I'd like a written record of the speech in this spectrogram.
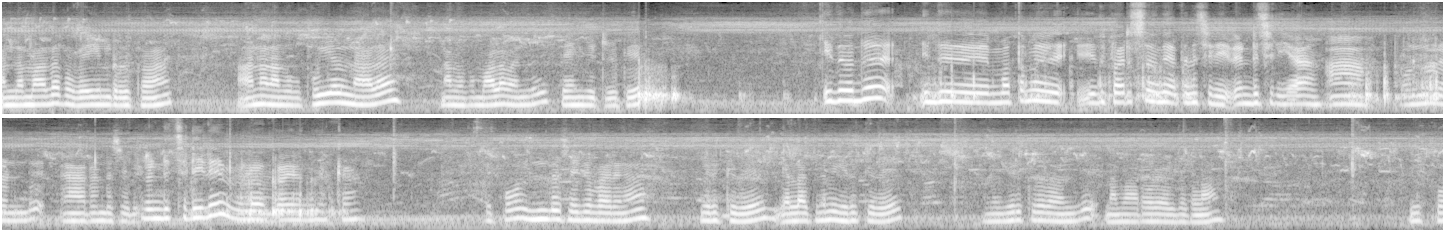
அந்த மாதிரி தான் இப்போ வெயில் இருக்கும். ஆனால் நமக்கு புயல்னால நமக்கு மழை வந்து பெஞ்சிட்ருக்கு. இது வந்து இது மொத்தமாக இது பறிச்சு வந்து எத்தனை செடி? ரெண்டு செடியா? ஆ ஒன்று ரெண்டு ஆ, ரெண்டு செடி. ரெண்டு செடியில இவ்வளோ காய் வந்திருக்கேன் இப்போது இந்த சைடு பாருங்க. இருக்குது. எல்லாத்துலேயுமே இருக்குது. இருக்கிறத வந்து நம்ம அறுவடை எடுத்துக்கலாம் இப்போ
